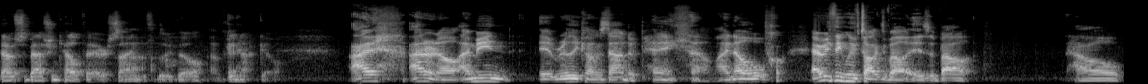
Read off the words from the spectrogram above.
That was Sebastian Telfair, signed with oh, Louisville. okay. Did not go. I I don't know. I mean, it really comes down to paying them. I know everything we've talked about is about how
